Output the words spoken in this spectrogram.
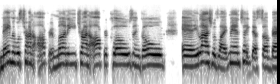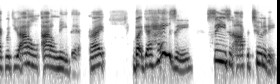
Naaman was trying to offer him money, trying to offer clothes and gold. And Elisha was like, man, take that stuff back with you. I don't, I don't need that. Right. But Gehazi sees an opportunity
